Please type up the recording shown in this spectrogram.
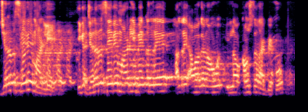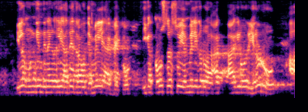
ಜನರ ಸೇವೆ ಮಾಡ್ಲಿ. ಈಗ ಜನರ ಸೇವೆ ಮಾಡ್ಲಿ ಬೇಕಂದ್ರೆ, ಅಂದ್ರೆ ಅವಾಗ ನಾವು ಇಲ್ಲ ಕೌನ್ಸಿಲರ್ ಆಗ್ಬೇಕು. ಇಲ್ಲ, ಮುಂದಿನ ದಿನಗಳಲ್ಲಿ ಅದೇ ತರ ಒಂದು ಎಂ ಎಲ್ ಎ ಆಗ್ಬೇಕು. ಈಗ ಕೌನ್ಸಿಲರ್ಸ್ ಎಂ ಎಲ್ ಎಗರು ಆಗಿರೋರು ಎಲ್ಲರೂ ಆ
